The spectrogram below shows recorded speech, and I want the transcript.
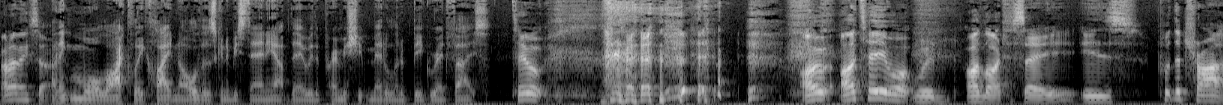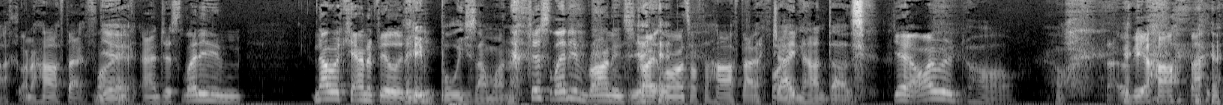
I don't think so. I think more likely Clayton Oliver's going to be standing up there with a premiership medal and a big red face. Tell you what, I I'll tell you what would I'd like to see is put the truck on a halfback flank Yeah. and just let him no accountability. Let him bully someone Just let him run in straight Yeah. lines off the halfback like flank. Jayden Hunt does. Yeah, I would. Oh, Oh. that would be a halfback.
